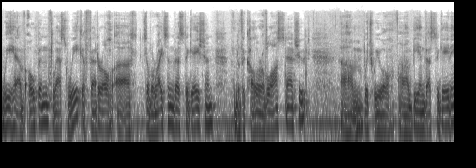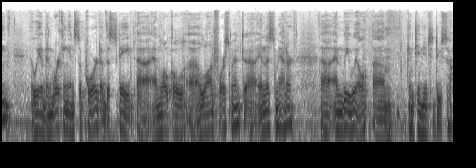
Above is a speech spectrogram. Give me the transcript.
we have opened last week a federal uh, civil rights investigation under the color of law statute, um, which we will uh, be investigating. We have been working in support of the state uh, and local uh, law enforcement uh, in this matter, uh, and we will um, continue to do so.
